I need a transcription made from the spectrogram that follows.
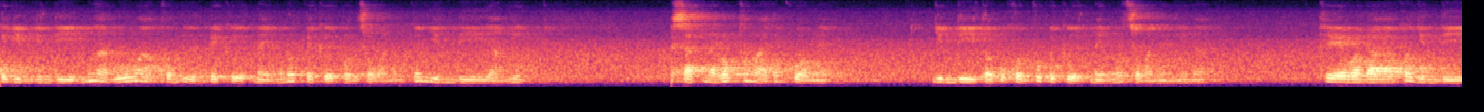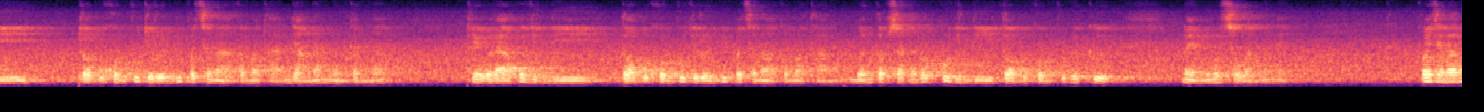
กระยิมยินดีเมื่อรู้ว่าคนอื่นไปเกิดในมนุษย์ไปเกิดบนสวรรค์ก็ยินดีอย่างยิ่งสัตว์นรกทั้งหลายทั้งปวงเนี่ยยินดีต่อบุคคลผู้ไปเกิดในมนุษย์สวรรค์อย่างนี้นะ เทวดาก็ยินดี ต่อบุคคลผู้เจริญวิปัสสนากรรมฐานอย่างนั้นเหมือนกันนะเทวดาก็ยินดีต่อบุคคลผู้เจริญวิปัสสนากรรมฐาน เหมือนกับสัตว์นรกผู้ยินดีต่อบุคคลผู้ไปเกิดในมนุษย์สวรรค์นั่นเองเพราะฉะนั้น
